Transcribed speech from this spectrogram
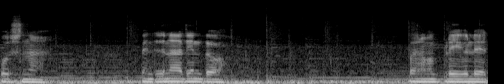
Pause na. Pindutin natin to. Para mag-play ulit.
